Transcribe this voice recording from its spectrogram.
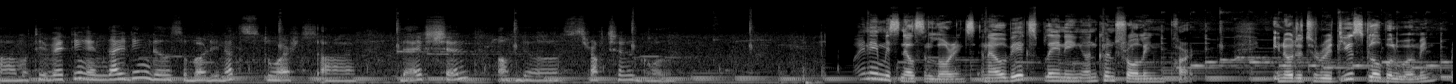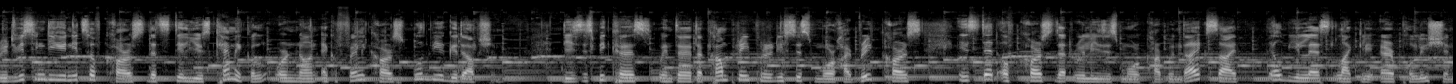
uh, motivating and guiding the subordinates towards uh, the action of the structure goal. My name is Nelson Lawrence and I will be explaining on controlling part. In order to reduce global warming, reducing the units of cars that still use chemical or non-eco-friendly cars would be a good option. This is because when Toyota company produces more hybrid cars instead of cars that releases more carbon dioxide, there'll be less likely air pollution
